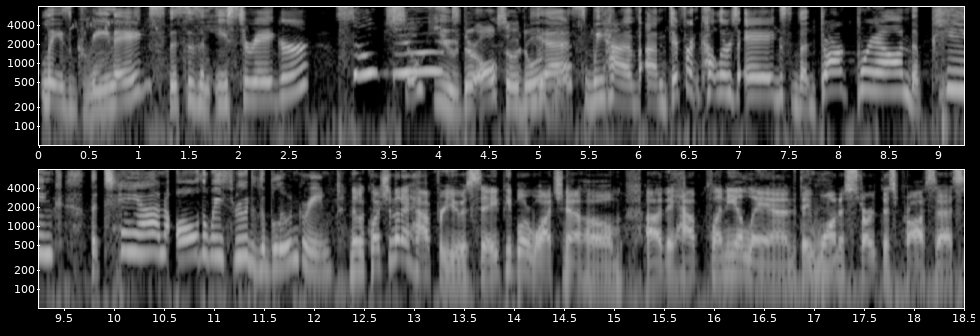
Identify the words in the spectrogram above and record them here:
lays green eggs. This is an Easter egger. So. So cute. They're all so adorable. Yes, we have um, different colors eggs, the dark brown, the pink, the tan, all the way through to the blue and green. Now the question that I have for you is say people are watching at home, uh, they have plenty of land, they mm -hmm. want to start this process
